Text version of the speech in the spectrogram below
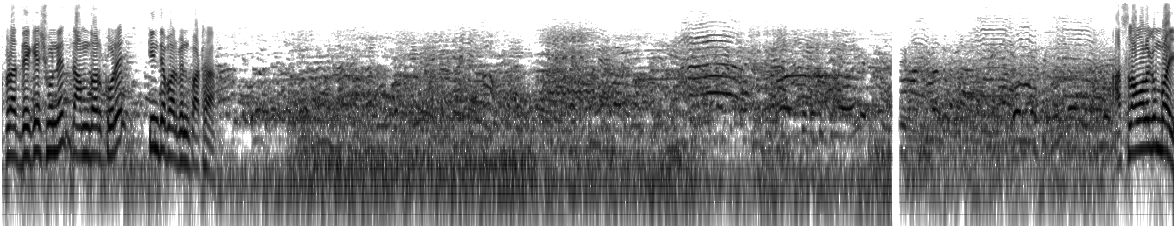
আপনারা দেখে শুনে দাম দর করে কিনতে পারবেন পাঠা। আসসালামু আলাইকুম ভাই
